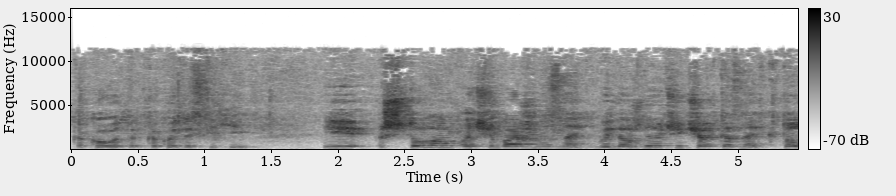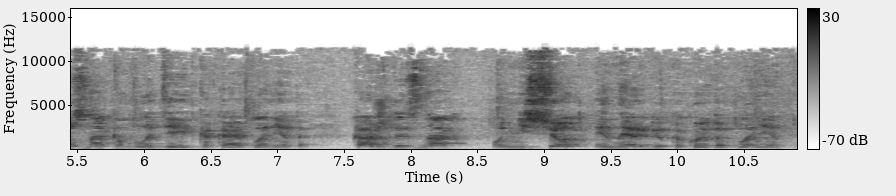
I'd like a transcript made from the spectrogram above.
какого-то какой-то стихии. И что вам очень важно знать? Вы должны очень четко знать, кто знаком владеет, какая планета. Каждый знак, он несет энергию какой-то планеты.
